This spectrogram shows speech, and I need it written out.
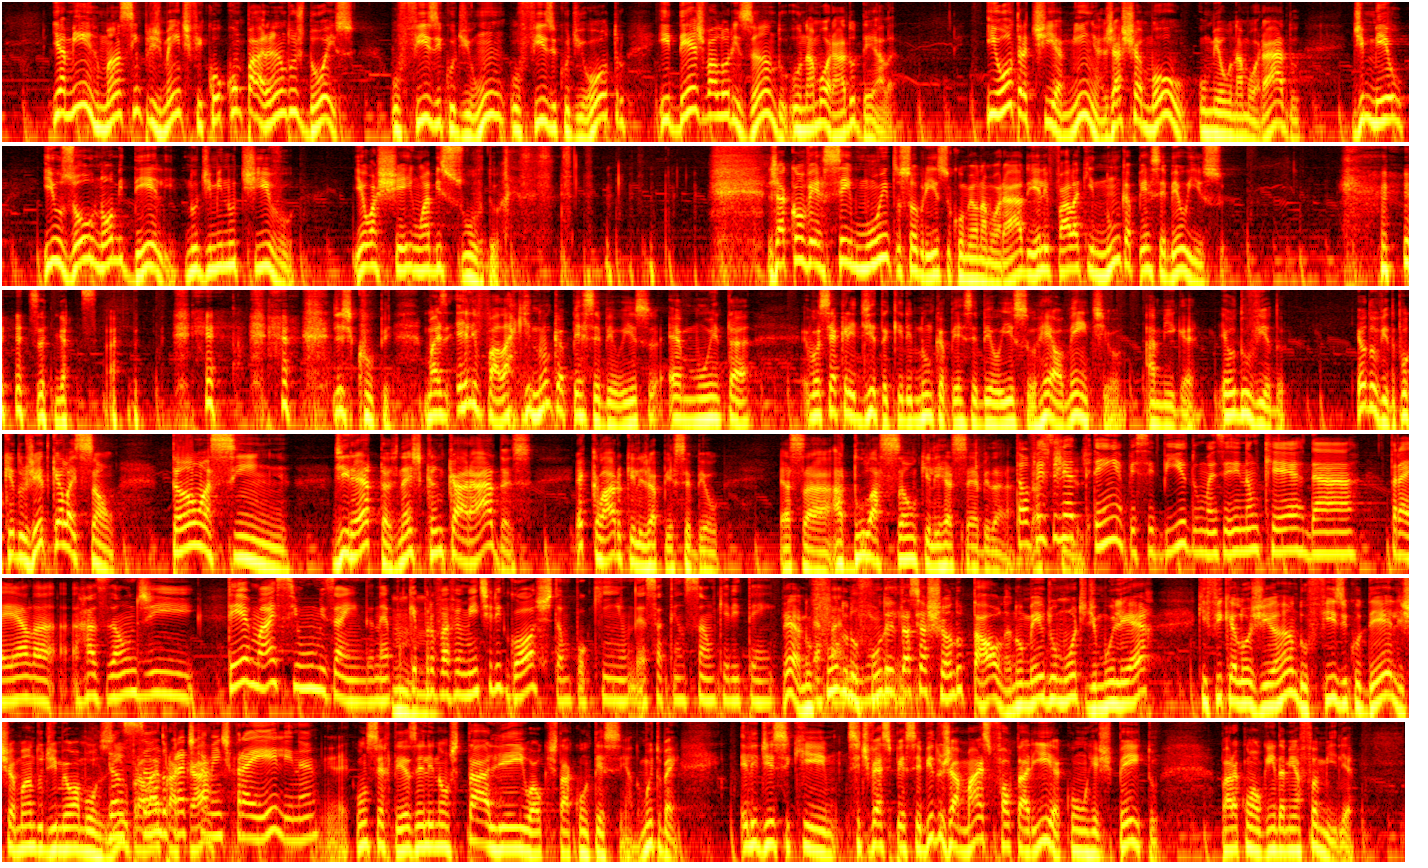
e a minha irmã simplesmente ficou comparando os dois, o físico de um, o físico de outro e desvalorizando o namorado dela. E outra tia minha já chamou o meu namorado de meu e usou o nome dele no diminutivo. Eu achei um absurdo. Já conversei muito sobre isso com meu namorado e ele fala que nunca percebeu isso. isso é engraçado. Desculpe, mas ele falar que nunca percebeu isso é muita. Você acredita que ele nunca percebeu isso realmente, amiga? Eu duvido. Eu duvido, porque do jeito que elas são, tão assim diretas, né, escancaradas, é claro que ele já percebeu essa adulação que ele recebe da Talvez ele tenha percebido, mas ele não quer dar para ela razão de ter mais ciúmes ainda, né? Porque uhum. provavelmente ele gosta um pouquinho dessa atenção que ele tem. É, no fundo, no fundo dele. ele tá se achando tal, né? No meio de um monte de mulher que fica elogiando o físico dele, chamando de meu amorzinho Dançando pra lá e pra praticamente para ele, né? É, com certeza ele não está alheio ao que está acontecendo. Muito bem ele disse que se tivesse percebido, jamais faltaria com respeito para com alguém da minha família.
